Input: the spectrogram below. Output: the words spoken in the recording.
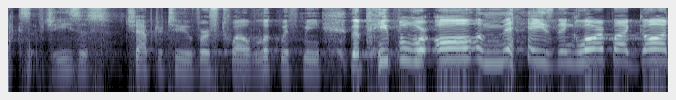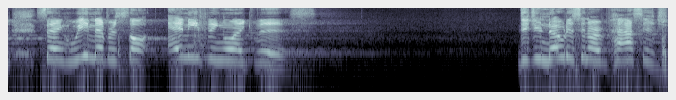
acts of Jesus? Chapter 2, verse 12. Look with me. The people were all amazed and glorified God, saying, We never saw anything like this. Did you notice in our passage,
